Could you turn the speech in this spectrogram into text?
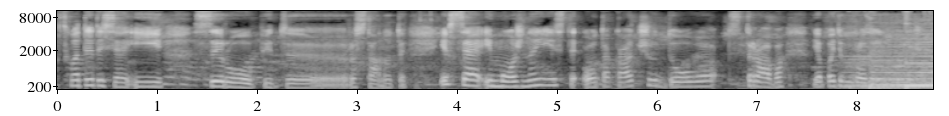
схватитися і сиру під е, розтанути. І все, і можна їсти. Отака чудова страва. Я потім розгляд покажу.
